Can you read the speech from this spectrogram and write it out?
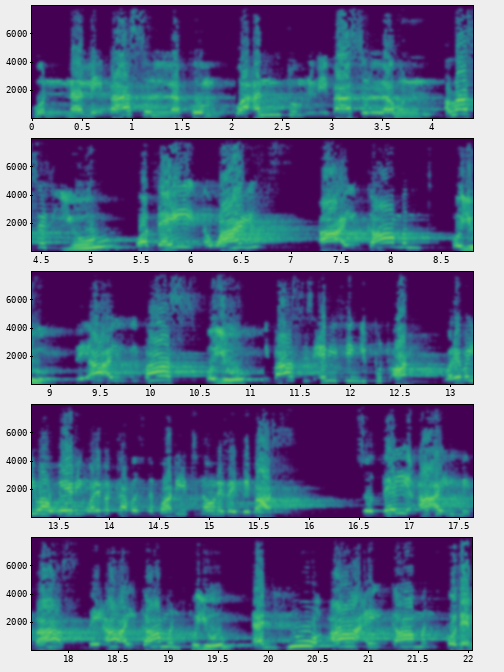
Hunna libasul lakum wa antum libasul lahun. Allah said, you or they, the wives, are a garment for you. They are a libas for you. Libas is anything you put on. Whatever you are wearing, whatever covers the body, it's known as a libas. So they are a libas, they are a garment for you, and you are a garment for them.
